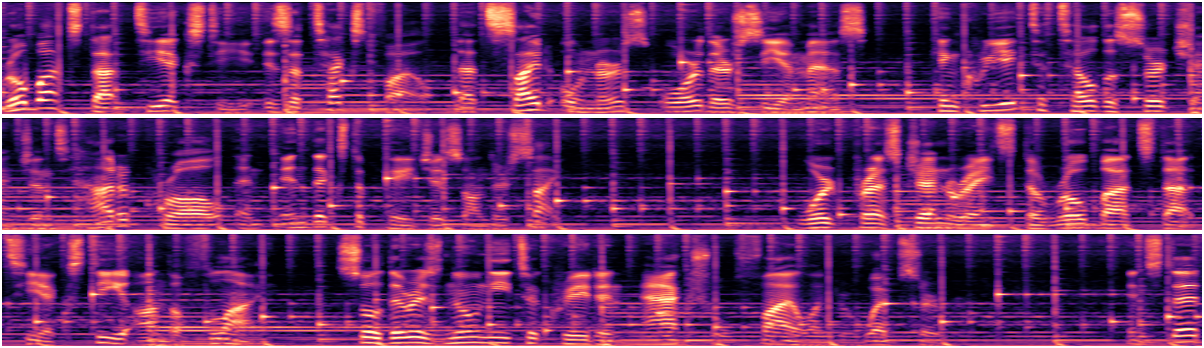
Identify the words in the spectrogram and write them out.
Robots.txt is a text file that site owners or their CMS can create to tell the search engines how to crawl and index the pages on their site. WordPress generates the robots.txt on the fly, so there is no need to create an actual file on your web server. Instead,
